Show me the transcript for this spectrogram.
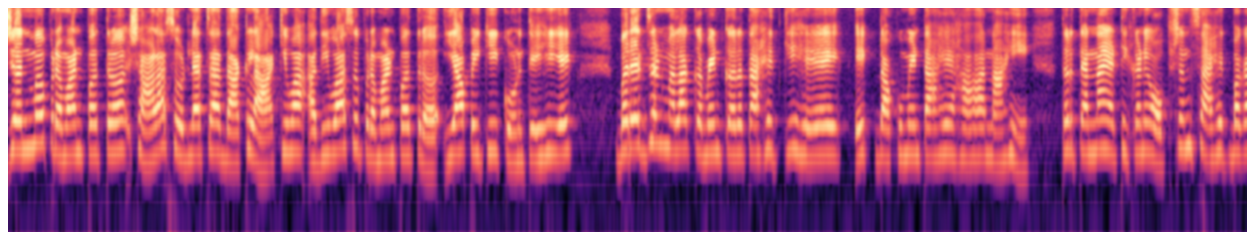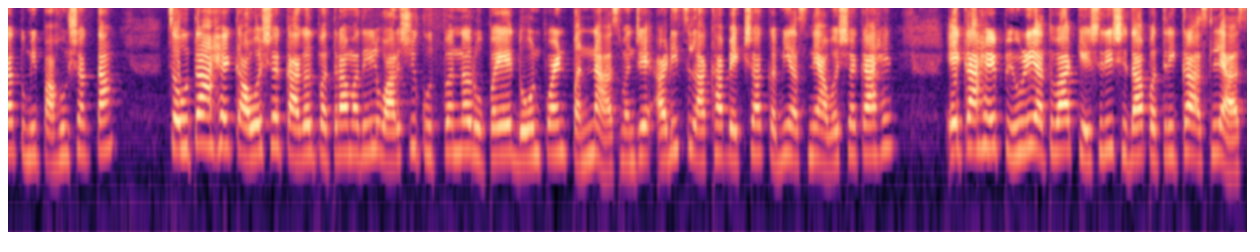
जन्म प्रमाणपत्र शाळा सोडल्याचा दाखला किंवा अधिवास प्रमाणपत्र यापैकी कोणतेही एक. बरेच जण मला कमेंट करत आहेत की हे एक डॉक्युमेंट आहे हा हा नाही. तर त्यांना या ठिकाणी ऑप्शन्स आहेत बघा तुम्ही पाहू शकता. चौथं आहे आवश्यक कागदपत्रामधील वार्षिक उत्पन्न रुपये दोन पॉईंट पन्नास म्हणजे अडीच लाखापेक्षा कमी असणे आवश्यक आहे. एक आहे पिवळी अथवा केशरी शिधापत्रिका असल्यास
